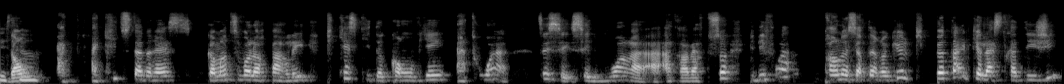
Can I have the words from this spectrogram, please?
Donc, à, qui tu t'adresses? Comment tu vas leur parler? Puis qu'est-ce qui te convient à toi? c'est de voir à, à travers tout ça. Puis des fois, prendre un certain recul, puis peut-être que la stratégie,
